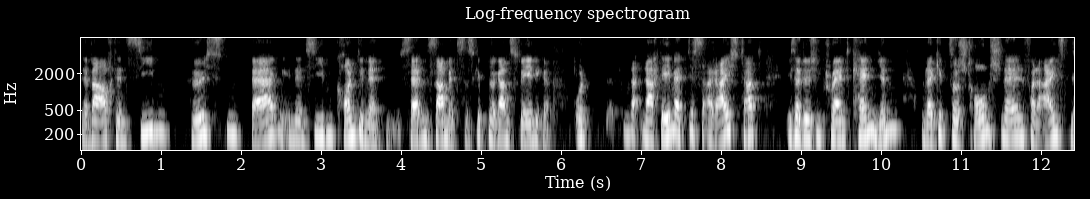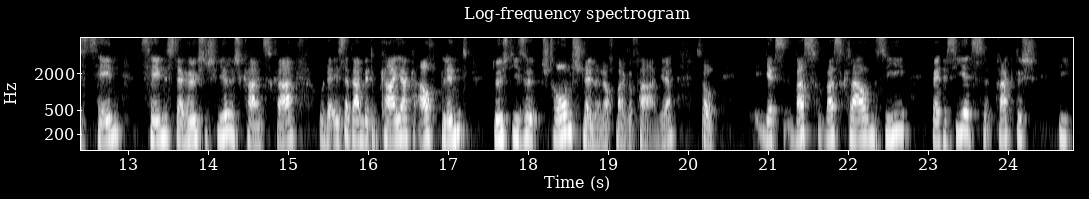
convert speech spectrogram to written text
der war auf den sieben höchsten Bergen in den sieben Kontinenten, Seven Summits. Es gibt nur ganz wenige. Und nachdem er das erreicht hat, ist er durch den Grand Canyon und da gibt es so Stromschnellen von 1 bis 10. 10 ist der höchste Schwierigkeitsgrad und da ist er dann mit dem Kajak auch blind durch diese Stromschnelle nochmal gefahren. Ja? So, jetzt, was, was glauben Sie, wenn Sie jetzt praktisch die,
